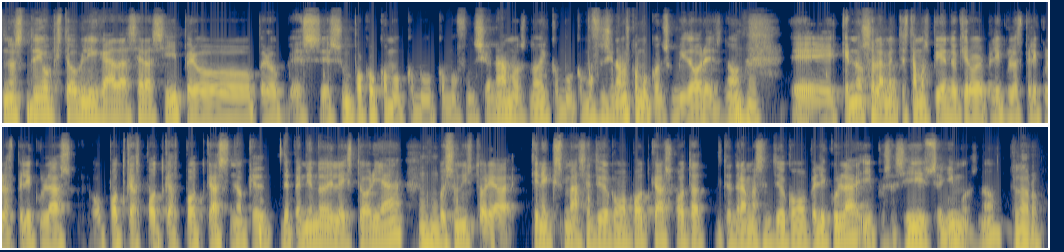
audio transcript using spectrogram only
no digo que esté obligada a ser así, pero, pero es, es un poco como, como, como funcionamos, ¿no? Y como, como funcionamos como consumidores, ¿no? Eh, que no solamente estamos pidiendo quiero ver películas, películas, películas, o podcast, podcast, podcast, sino que dependiendo de la historia, pues una historia tiene más sentido como podcast, otra tendrá más sentido como película y pues así seguimos, ¿no? Claro.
